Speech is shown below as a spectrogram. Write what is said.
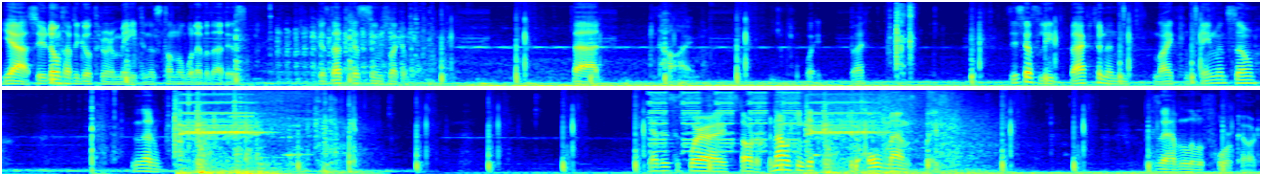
Yeah, so you don't have to go through a maintenance tunnel, whatever that is. Because that just seems like a bad time. Wait, back... Does this just lead back to the light containment zone? Isn't that... Yeah, this is where I started. But now we can get to the old man's place. Because I have a level 4 card.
